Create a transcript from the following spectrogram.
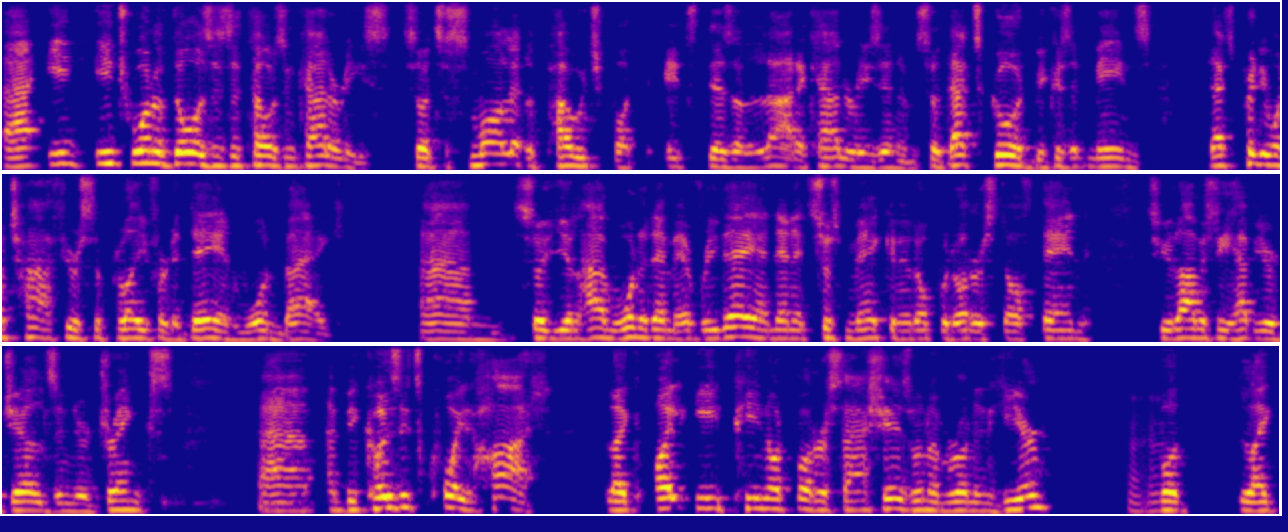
uh, each, each one of those is a thousand calories. So it's a small little pouch, but it's there's a lot of calories in them. So that's good because it means that's pretty much half your supply for the day in one bag. Um, so you'll have one of them every day, and then it's just making it up with other stuff. Then, so you'll obviously have your gels and your drinks, uh, and because it's quite hot, like I'll eat peanut butter sachets when I'm running here, mm-hmm. but like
